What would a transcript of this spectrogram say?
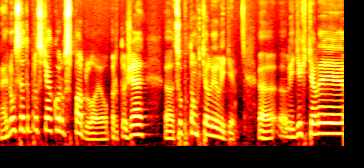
Najednou se to prostě jako rozpadlo, jo, protože co potom chtěli lidi? Lidi chtěli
